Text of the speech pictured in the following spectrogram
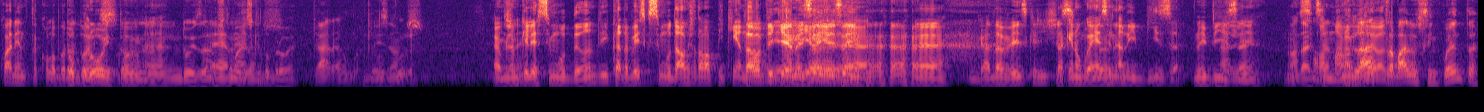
40 colaboradores. Dobrou, então, é. em dois anos. É, mais anos. que dobrou. É. Caramba, em dois loucura. anos. Eu me lembro que ele ia se mudando e cada vez que se mudava já estava pequeno. Tava pequeno, isso aí, isso aí. É. é. Cada vez que a gente Pra quem não conhece, ele tá no Ibiza. No Ibiza, é. Não dá 19. E lá trabalham 50?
